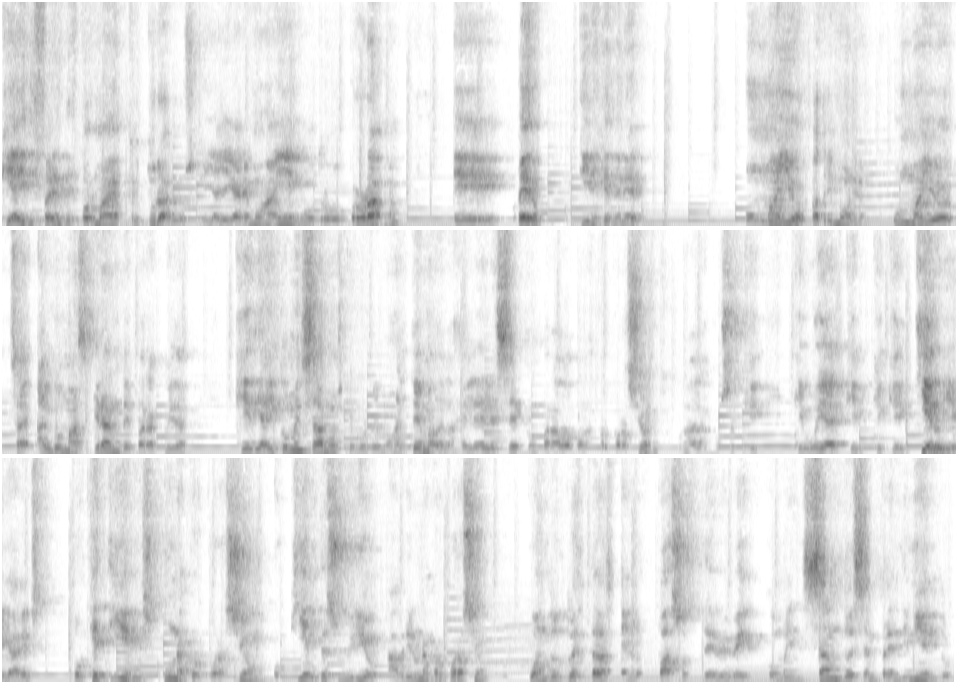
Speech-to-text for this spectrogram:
que hay diferentes formas de estructurarlos, que ya llegaremos ahí en otro programa, eh, pero tienes que tener un mayor patrimonio, un mayor, o sea, algo más grande para cuidar. Que de ahí comenzamos, que volvemos al tema de las LLC comparado con las corporaciones. Una de las cosas que, que voy a, que, que, quiero llegar es, ¿por qué tienes una corporación o quién te sugirió abrir una corporación cuando tú estás en los pasos de bebé, comenzando ese emprendimiento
